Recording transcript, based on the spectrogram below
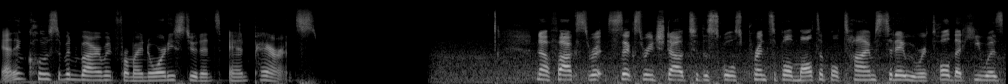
and inclusive environment for minority students and parents. Now, Fox 6 reached out to the school's principal multiple times today. We were told that he was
